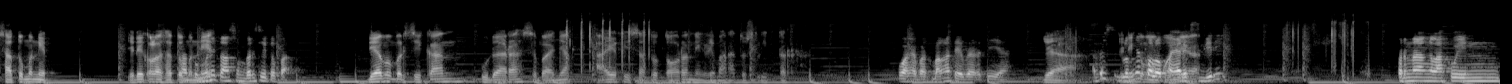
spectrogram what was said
satu menit jadi kalau satu, satu menit, menit langsung bersih tuh Pak. Dia membersihkan udara sebanyak air di satu toren yang 500 liter. Wah hebat banget ya berarti ya. Ya. Tapi sebelumnya kalau Pak Erik sendiri pernah ngelakuin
